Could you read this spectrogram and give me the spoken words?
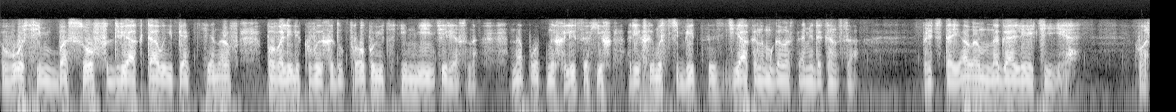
Восемь басов, две октавы и пять теноров повалили к выходу. Проповедь им не интересна. На потных лицах их решимость биться с дьяконом голосами до конца. Предстояло многолетие. Вот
